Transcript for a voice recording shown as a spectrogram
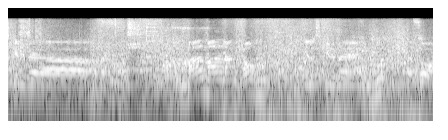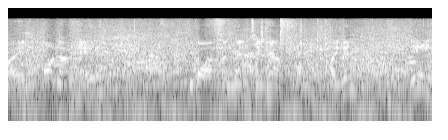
skal det være en meget, meget lang gravhund, eller skal det være en hund, der får en ordentlig lang hale. Vi går efter en mellemting her. Og igen, 1,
